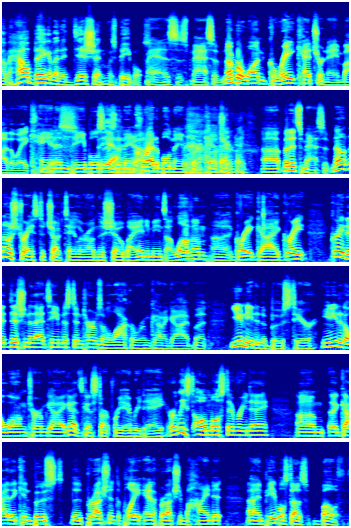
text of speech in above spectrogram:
Um, how big of an addition was Peebles? Man, this is massive. Number one, great catcher name, by the way. Cannon Yes. Peebles Yeah. is an Yeah. incredible name for a catcher, uh, but it's massive. No, no strays to Chuck Taylor on this show by any means. I love him. Uh, great guy. Great, great addition to that team, just in terms of a locker room kind of guy. But you needed a boost here. You needed a long-term guy, a guy that's going to start for you every day, or at least almost every day. Um, a guy that can boost the production at the plate and the production behind it. Uh, and Peebles does both.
